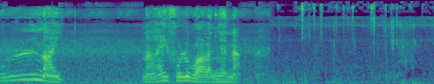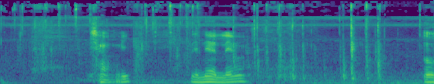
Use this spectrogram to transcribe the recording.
ഫുൾ നായി നായി ഫുൾ വളഞ്ഞെണ്ണ. ചാവി ഇതന്നെ അല്ലേ ഓ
